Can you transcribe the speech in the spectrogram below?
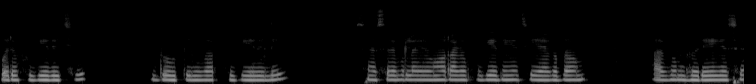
করে ফুকিয়ে দিচ্ছি। দু তিনবার ফুকিয়ে দিলি। শেষের বেলায় আমার আগে ফুকিয়ে দিয়েছি একদম আগুন ধরে গেছে।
